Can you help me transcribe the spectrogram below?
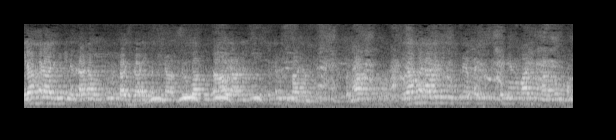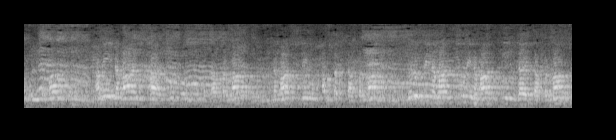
الہ العالمین نظرانہ حکومت تاجداری مدینہ صلی اللہ تعالی علیہ وسلم کی بارہ میں فرما الہ العالمین ذکر خیر سے میں ہماری نمازوں کو مقبول فرما ہمیں نماز کا شکر و پتا فرما، نماز سے محبت عطا فرما جو لوگ میں نمازیوں نے نماز کی ہدایت عطا فرما۔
